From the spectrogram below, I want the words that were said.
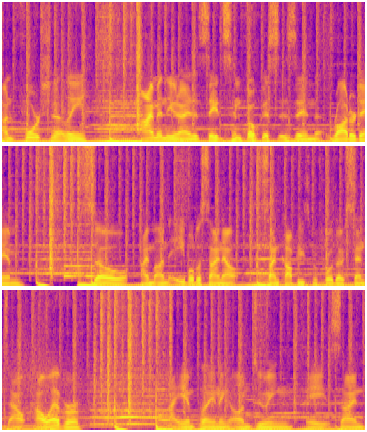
Unfortunately, I'm in the United States and Fokuz is in Rotterdam, so I'm unable to sign out sign copies before they're sent out. However, I am planning on doing a signed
